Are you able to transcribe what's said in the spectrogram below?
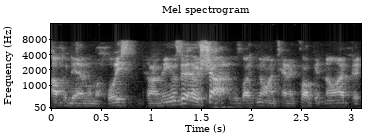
up and down on the hoist kind of thing. It was, it was shut. It was like 9, 10 o'clock at night, but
